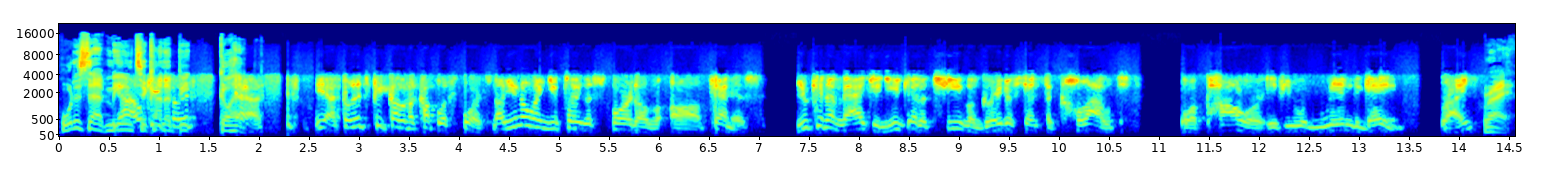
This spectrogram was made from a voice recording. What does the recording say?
what does that mean yeah, okay, to kind so of be? Go ahead. Yeah. yeah, so let's pick up on a couple of sports. Now, you know, when you play the sport of uh, tennis, you can imagine you get achieve a greater sense of clout or power if you would win the game, right? Right.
